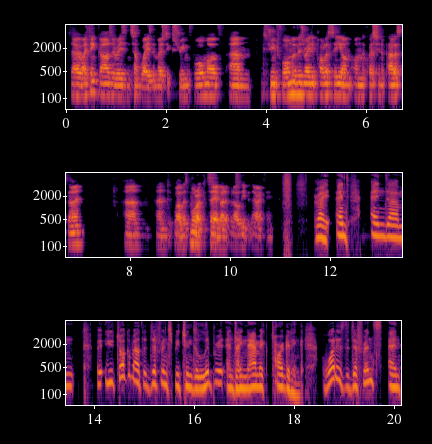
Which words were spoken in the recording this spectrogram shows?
So I think Gaza is in some ways the most extreme form of um, extreme form of Israeli policy on, on the question of Palestine. Um, and well, there's more I could say about it, but I'll leave it there. I think. Right, and and um, you talk about the difference between deliberate and dynamic targeting. What is the difference, and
